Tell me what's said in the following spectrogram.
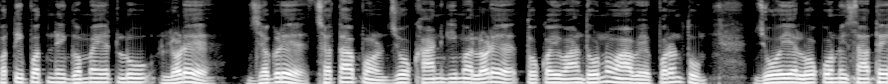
પતિ પત્ની ગમે એટલું લડે, ઝઘડે, છતાં પણ જો ખાનગીમાં લડે તો કંઈ વાંધો ન આવે, પરંતુ જો એ લોકોની સાથે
